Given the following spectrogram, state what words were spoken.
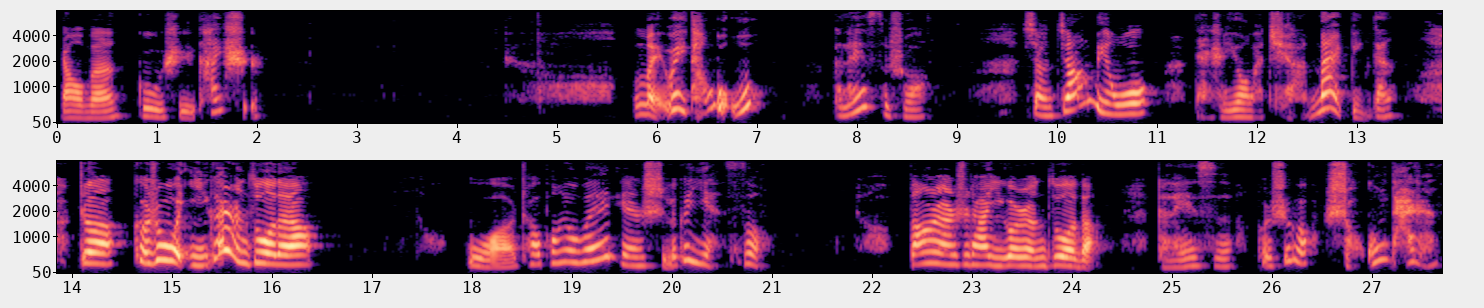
让我们故事开始。美味糖果屋，格蕾斯说：“像姜饼屋，但是用了全麦饼干。这可是我一个人做的呀！”我朝朋友威廉使了个眼色。当然是他一个人做的。格雷斯可是个手工达人。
